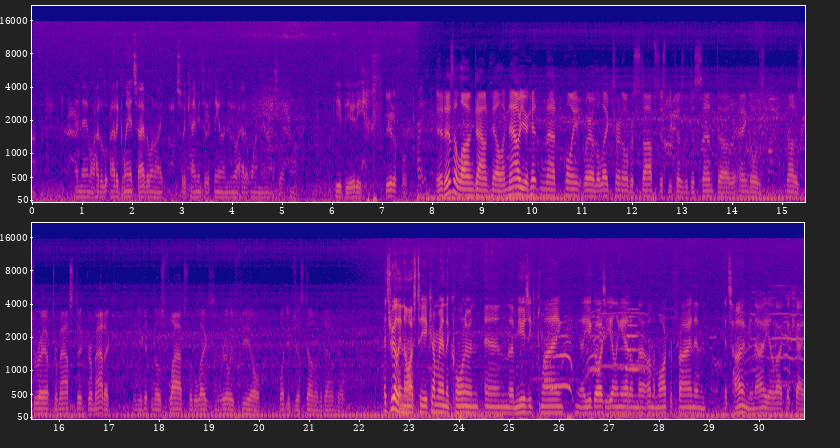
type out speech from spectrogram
and then I had a look, had a glance over when I sort of came into the thing, and I knew I had it won. Then I was like, oh, you beauty. Beautiful. It is a long downhill, and now you're hitting that point where the leg turnover stops just because the descent, uh, the angle is not as dra- dramatic, dramatic, and you're hitting those flats where the legs can really feel what you've just done on the downhill. It's really nice too. You come around the corner and, and the music's playing. You know, you guys are yelling out on the on the microphone, and it's home. You know, you're like, okay,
